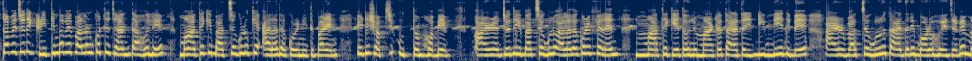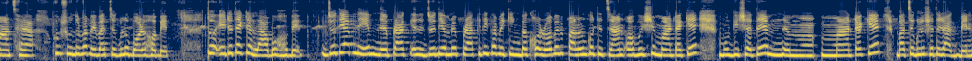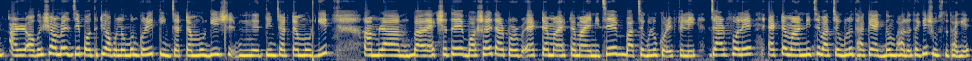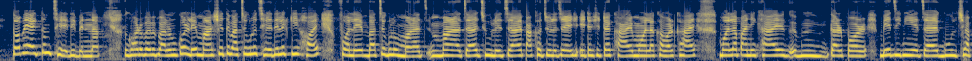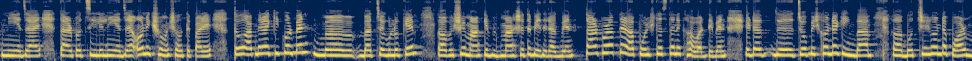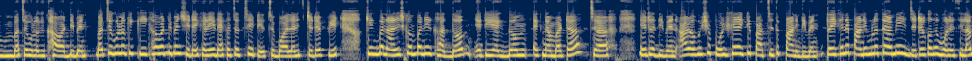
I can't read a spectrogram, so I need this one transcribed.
তবে যদি কৃত্রিমভাবে পালন করতে চান, তাহলে মা থেকে বাচ্চাগুলোকে আলাদা করে নিতে পারেন। এটি সবচেয়ে উত্তম হবে। আর যদি বাচ্চাগুলো আলাদা করে ফেলেন মা থেকে, তাহলে মাটা তাড়াতাড়ি ডিম দিয়ে দিবে। আর বাচ্চাগুলো তাড়াতাড়ি বড় হয়ে যাবে মা ছাড়া। খুব সুন্দরভাবে বাচ্চাগুলো বড় হবে। তো এটাতে একটা লাভও হবে। যদি আপনি যদি আমরা প্রাকৃতিকভাবে কিংবা ঘরোয়াভাবে পালন করতে চান, অবশ্যই মাটাকে, মুরগির সাথে মাটাকে বাচ্চাগুলোর সাথে রাখবেন। আর অবশ্যই আমরা যে পদ্ধতি অবলম্বন করি, তিন চারটা মুরগি তিন চারটা মুরগি আমরা একসাথে বসাই, তারপর একটা একটা মায়ের নিচে বাচ্চাগুলো করে ফেলি। যার ফলে একটা মার নিচে বাচ্চাগুলো থাকে, একদম ভালো থাকে, সুস্থ থাকে। তবে একদম ছেড়ে দিবেন না। ঘরোয়াভাবে পালন করলে মার সাথে বাচ্চাগুলো ছেড়ে দিলে কি হয়? ফলে বাচ্চাগুলো মারা মারা যায়, ঝুলে যায়, পাখা চলে যায়, এটা সেটা খায়, ময়লা খাবার খায়, ময়লা পানি খায় তারপর বেজি নিয়ে যায়, গুলছাপ নিয়ে যায়, তারপর চিলে নিয়ে যায়, অনেক সমস্যা হতে পারে। তো আপনারা কি করবেন? বাচ্চাগুলোকে অবশ্যই মাকে, মার সাথে বেঁধে রাখবেন। তারপর আপনারা পরিষ্কার স্থানে খাবার দেবেন। এটা চব্বিশ ঘণ্টা কিংবা বত্রিশ ঘণ্টা পর বাচ্চাগুলোকে খাবার দিবেন। বাচ্চাগুলোকে কী খাবার দিবেন? সেটা এখানেই দেখা যাচ্ছে। এটি হচ্ছে ব্রয়লার স্টেটের ফিড কিংবা নারিশ কোম্পানির খাদ্য, এটি একদম এক নাম্বারটা চা এটা দিবেন। আর অবশ্যই পরিষ্কার একটি পাত্রতে পানি দিবেন। তো এখানে পানিগুলোতে আমি যেটার কথা বলেছিলাম,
